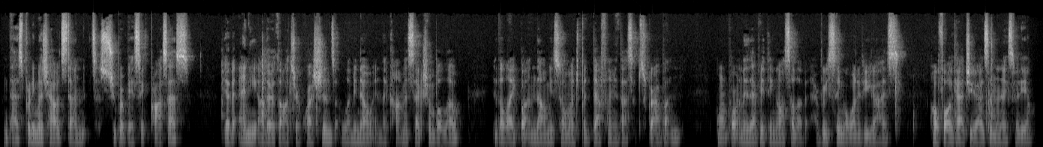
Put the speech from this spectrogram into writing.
that's pretty much how it's done. It's a super basic process. If you have any other thoughts or questions, let me know in the comment section below. Hit the like button, that would mean so much, but definitely hit that subscribe button. More importantly than everything else, I love every single one of you guys. Hopefully I'll catch you guys in the next video.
